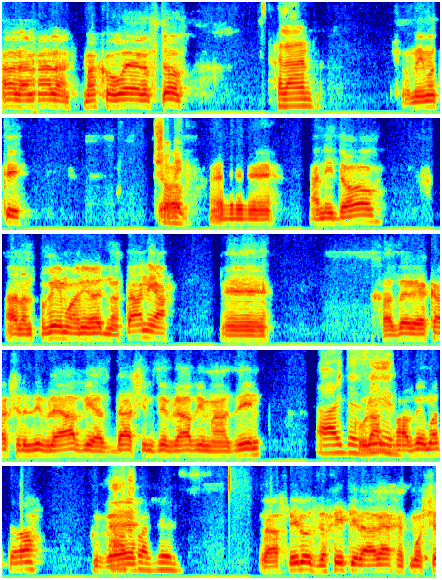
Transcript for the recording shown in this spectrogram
אהלן, אהלן, מה קורה? ערב טוב. אהלן, שומעים אותי? שומעים. טוב, אה, אני דור, אהלן פרימו, אני אוהד נתניה. אה, חבר יקר של זיו להבי, אז דש עם זיו להבי מאזין. היידה כולם זיו, אוהבים אותו. ו... אחלה זיו. ואפילו זכיתי לארח את משה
